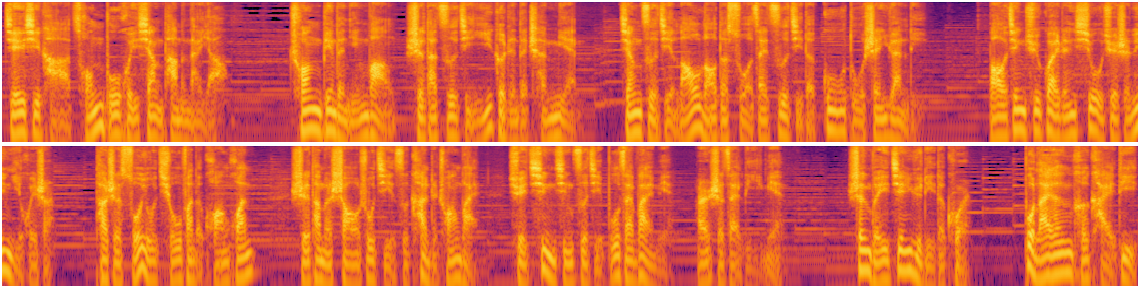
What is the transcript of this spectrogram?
杰西卡从不会像他们那样，窗边的凝望是他自己一个人的沉眠，将自己牢牢地锁在自己的孤独深渊里。保监区怪人秀却是另一回事儿，它是所有囚犯的狂欢，使他们少数几次看着窗外，却庆幸自己不在外面，而是在里面。身为监狱里的库尔。布莱恩和凯蒂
